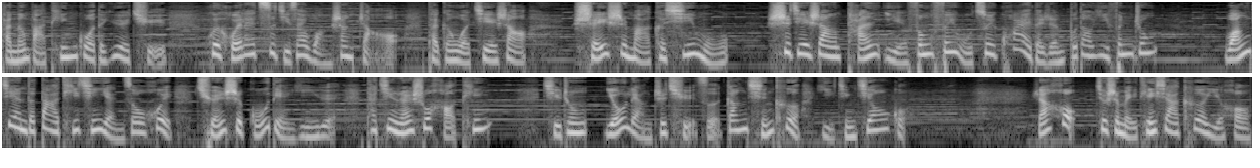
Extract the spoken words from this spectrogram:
他能把听过的乐曲会回来自己在网上找。他跟我介绍谁是马克西姆，世界上弹野蜂飞舞最快的人不到一分钟。王健的大提琴演奏会全是古典音乐，他竟然说好听。其中有两支曲子，钢琴课已经教过。然后就是每天下课以后，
